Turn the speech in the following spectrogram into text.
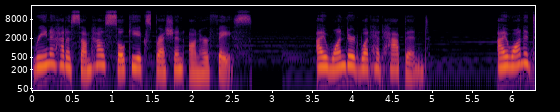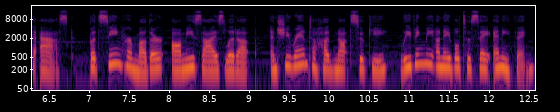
Rina had a somehow sulky expression on her face. I wondered what had happened. I wanted to ask, but seeing her mother, Ami's eyes lit up, and she ran to hug Natsuki, leaving me unable to say anything.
